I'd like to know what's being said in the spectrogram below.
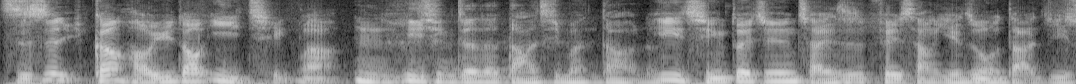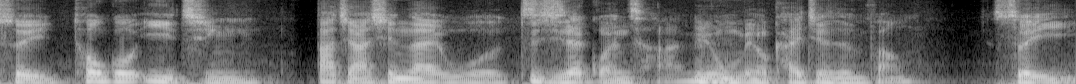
只是刚好遇到疫情啦，嗯，疫情真的打击蛮大的。疫情对健身产业是非常严重的打击，所以透过疫情，大家现在我自己在观察，因为我没有开健身房，嗯、所以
